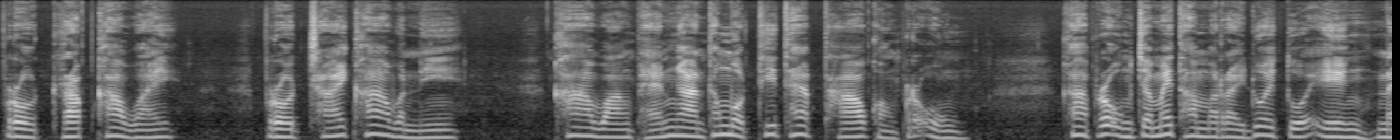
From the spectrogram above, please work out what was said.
โปรดรับข้าไว้ โปรดใช้ข้าวันนี้ ข้าวางแผนงานทั้งหมดที่แทบเท้าของพระองค์ ข้าพระองค์จะไม่ทำอะไรด้วยตัวเองใน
